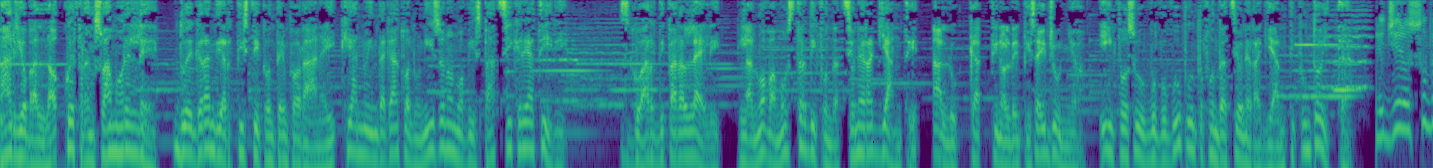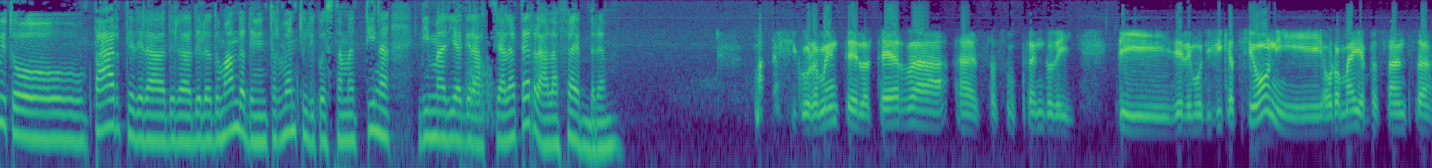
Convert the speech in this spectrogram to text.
Mario Ballocco e François Morellet, due grandi artisti contemporanei che hanno indagato all'unisono nuovi spazi creativi. Sguardi paralleli, la nuova mostra di Fondazione Raghianti, a Lucca fino al 26 giugno. Info su www.fondazioneraghianti.it. Le giro subito parte della, della, della domanda dell'intervento di questa mattina di Maria Grazia. La Terra ha la febbre? Ma sicuramente la Terra eh, sta soffrendo dei, dei, delle modificazioni, oramai è abbastanza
